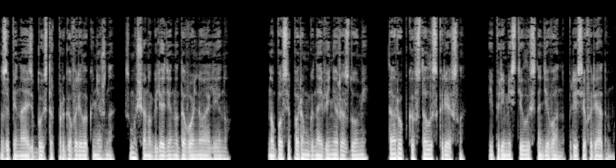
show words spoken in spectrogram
Запинаясь, быстро проговорила княжна, смущенно глядя на довольную Алину. Но после пары мгновений раздумий та робко встала с кресла и переместилась на диван, присев рядом.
